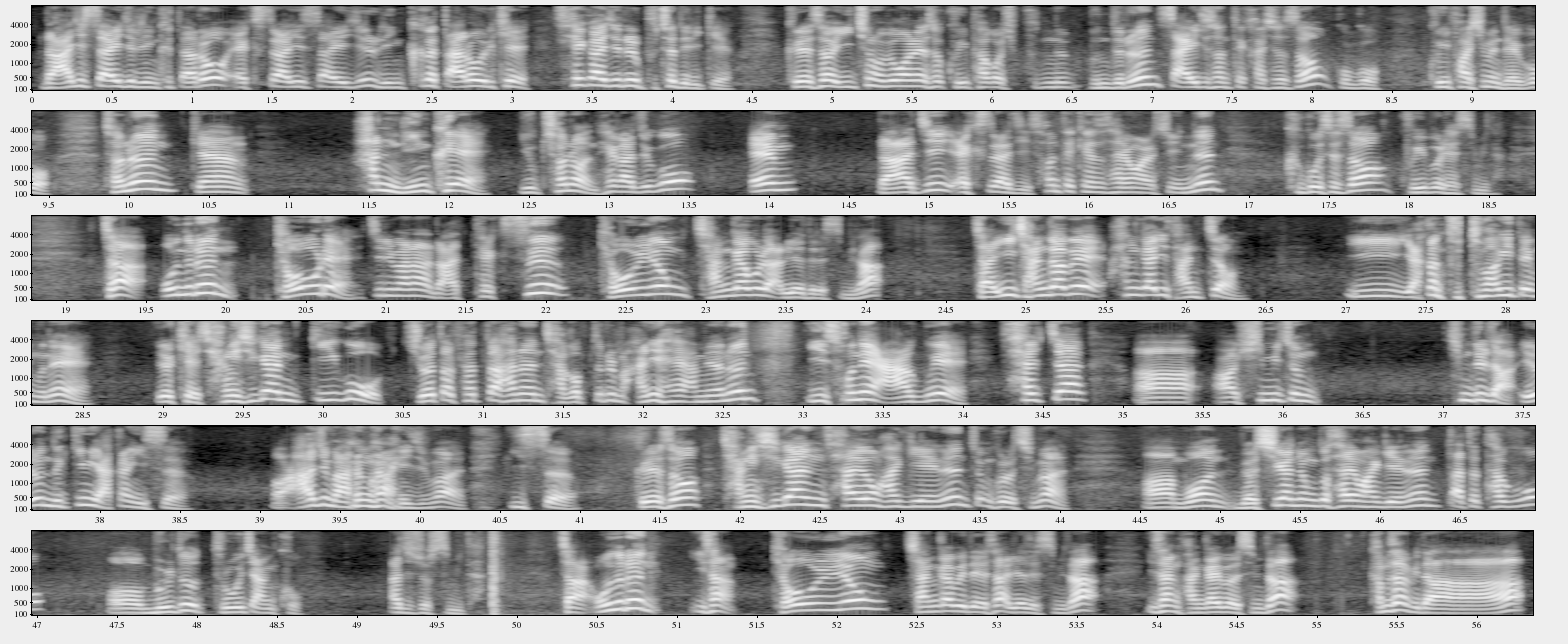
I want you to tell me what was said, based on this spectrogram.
라지 사이즈 링크 따로, 엑스라지 사이즈 링크가 따로 이렇게 세 가지를 붙여 드릴게요. 그래서 2,500원에서 구입하고 싶은 분들은 사이즈 선택하셔서 그거 구입하시면 되고, 저는 그냥 한 링크에 6,000원 해가지고 M, 라지, 엑스라지 선택해서 사용할 수 있는 그곳에서 구입을 했습니다. 자, 오늘은 겨울에 찔만한 라텍스 겨울용 장갑을 알려드렸습니다. 자, 이 장갑의 한 가지 단점. 이 약간 두툼하기 때문에 이렇게 장시간 끼고 쥐었다 폈다 하는 작업들을 많이 해 하면은 이 손의 아구에 살짝 아, 아, 힘이 좀 힘들다 이런 느낌이 약간 있어요. 어, 아주 많은 건 아니지만 있어요. 그래서 장시간 사용하기에는 좀 그렇지만 아, 뭐몇 시간 정도 사용하기에는 따뜻하고 어, 물도 들어오지 않고 아주 좋습니다. 자, 오늘은 이상 겨울용 장갑에 대해서 알려드렸습니다. 이상 반갑이었습니다. 감사합니다.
